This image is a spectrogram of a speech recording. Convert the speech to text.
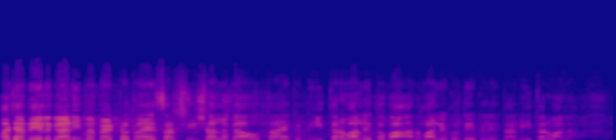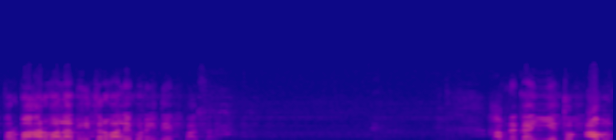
अच्छा रेलगाड़ी में बैठो तो ऐसा शीशा लगा होता है कि भीतर वाले तो बाहर वाले को देख लेता है, भीतर वाला। पर बाहर वाला भीतर वाले को नहीं देख पाता है। हमने कहा, ये तो अब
